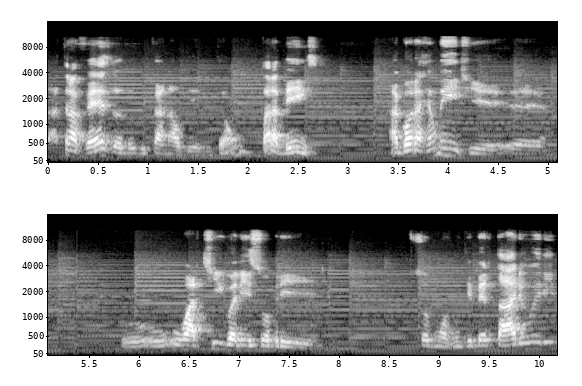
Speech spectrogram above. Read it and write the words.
através do, do canal dele. Então, parabéns. Agora, realmente, é, o, o, artigo ali sobre, sobre o movimento libertário, ele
